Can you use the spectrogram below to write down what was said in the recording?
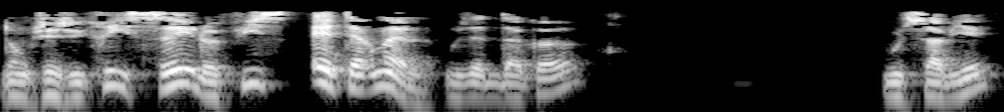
Donc Jésus-Christ, c'est le Fils éternel. Vous êtes d'accord? Vous le saviez?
